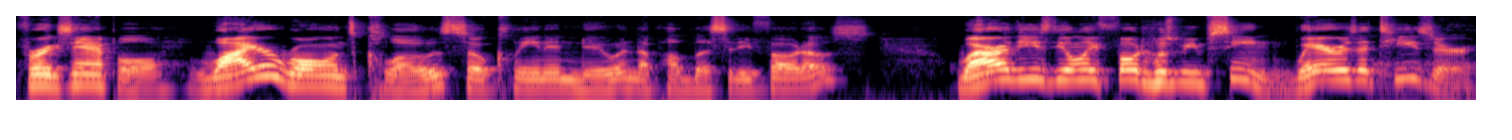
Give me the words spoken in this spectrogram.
For example, why are Roland's clothes so clean and new in the publicity photos? Why are these the only photos we've seen? Where is a teaser?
